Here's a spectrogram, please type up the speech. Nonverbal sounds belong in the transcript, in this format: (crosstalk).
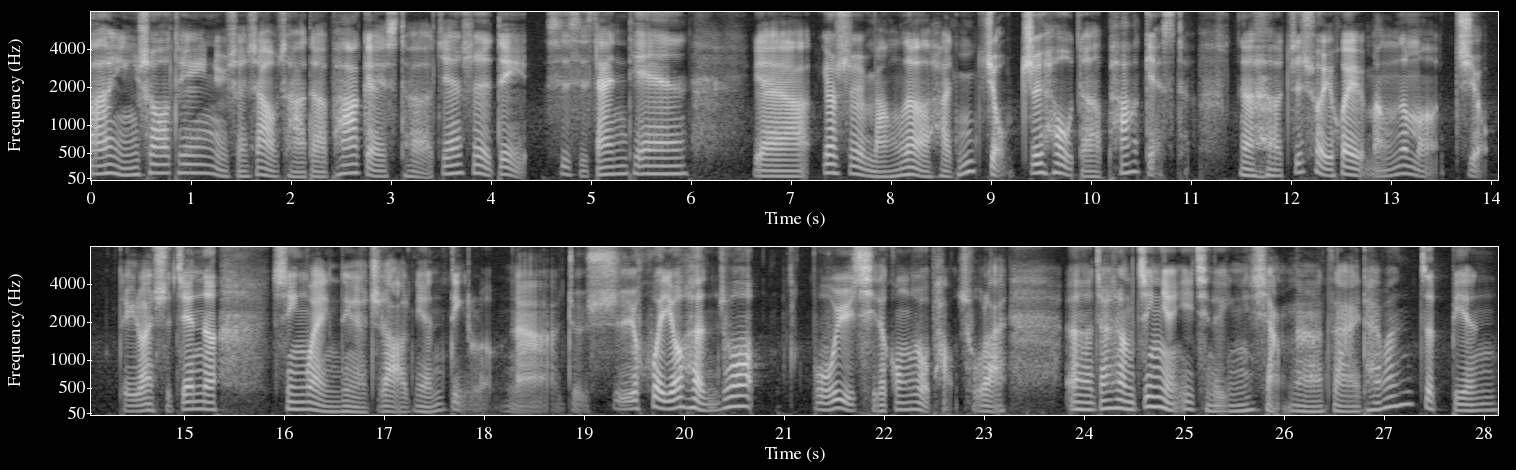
欢迎收听女神下午茶的 Podcast，今天是第四十三天，也又是忙了很久之后的 Podcast。那之所以会忙那么久的一段时间呢，是因为你也知道年底了，那就是会有很多不预期的工作跑出来。嗯，加上今年疫情的影响，那在台湾这边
